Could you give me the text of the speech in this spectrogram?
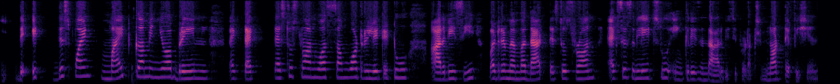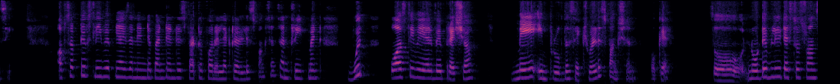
it, this point might come in your brain like that testosterone was somewhat related to rbc but remember that testosterone excess leads to increase in the rbc production not deficiency. Obstructive sleep apnea is an independent risk factor for erectile dysfunctions and treatment with positive airway pressure may improve the sexual dysfunction okay? So notably testosterone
